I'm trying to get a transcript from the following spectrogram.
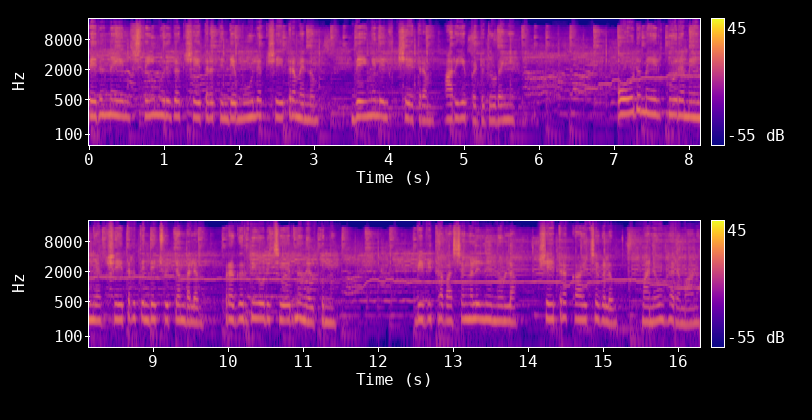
പെരുന്നയിൽ ശ്രീമുരുക ക്ഷേത്രത്തിന്റെ മൂലക്ഷേത്രമെന്നും വേങ്ങലിൽ ക്ഷേത്രം അറിയപ്പെട്ടു തുടങ്ങി. ഓടുമേൽക്കൂരമേഞ്ഞ ക്ഷേത്രത്തിന്റെ ചുറ്റമ്പലം പ്രകൃതിയോട് ചേർന്ന് നിൽക്കുന്നു. വിവിധ വശങ്ങളിൽ നിന്നുള്ള ക്ഷേത്രക്കാഴ്ചകളും മനോഹരമാണ്.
